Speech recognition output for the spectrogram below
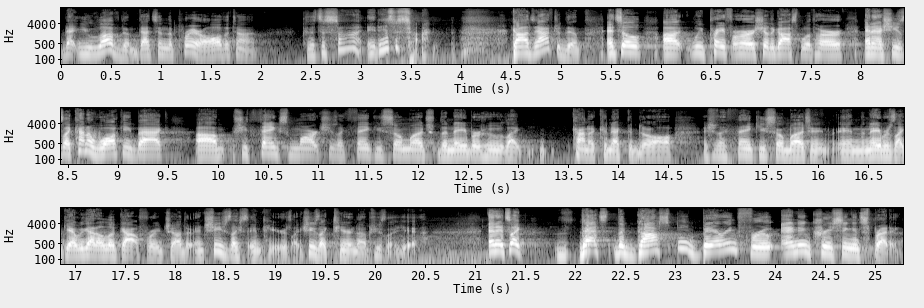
that you love them. That's in the prayer all the time. Because it's a sign. It is a sign. God's after them. And so uh, we pray for her, share the gospel with her. And as she's like kind of walking back, um, she thanks Mark. She's like, thank you so much, the neighbor who like kind of connected it all. And she's like, thank you so much. And, and the neighbor's like, yeah, we got to look out for each other. And she's like in tears, like she's like tearing up. She's like, yeah. And it's like, that's the gospel bearing fruit and increasing and spreading.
